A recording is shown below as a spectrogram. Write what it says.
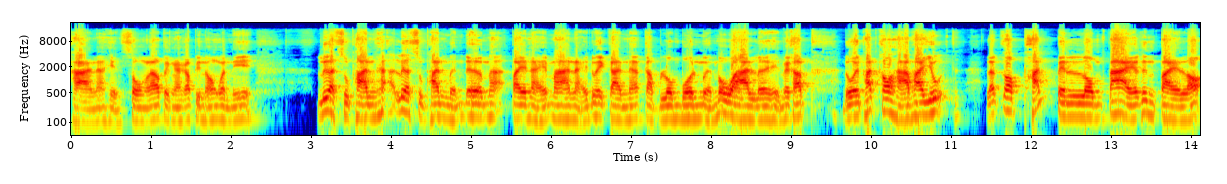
คาลนะ เห็นทรงแล้วเป็นไงครับพี่น้องวันนี้ เลือดสุพรรณฮะ เลือดสุพรรณเหมือนเดิมฮะ ไปไหนมาไหนด้วยกันนะ กับลมบนเหมือนเมื่อวานเลยเห็นไหมครับ โดยพัดเข้าหาพายุ แล้วก็พัดเป็นลมใต้ขึ้นไปเลาะ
